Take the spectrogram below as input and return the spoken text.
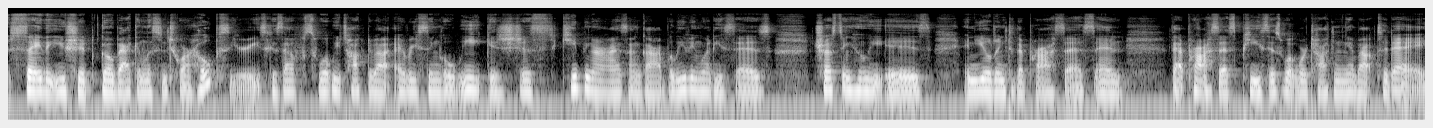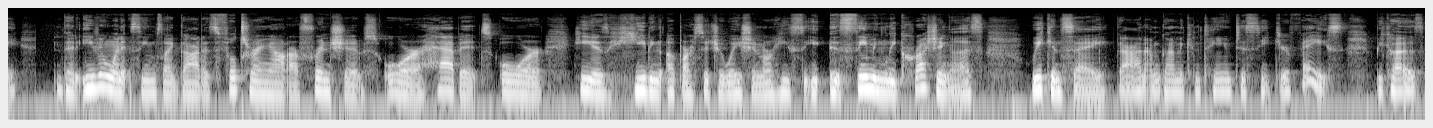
say that you should go back and listen to our hope series because that's what we talked about every single week is just keeping our eyes on God, believing what he says, trusting who he is and yielding to the process and that process piece is what we're talking about today. That even when it seems like God is filtering out our friendships or habits, or He is heating up our situation, or He is seemingly crushing us, we can say, God, I'm going to continue to seek your face because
